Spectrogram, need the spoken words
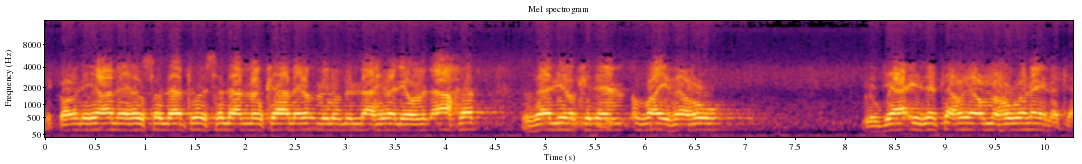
لقوله عليه الصلاة والسلام من كان يؤمن بالله واليوم الآخر فليكرم ضيفه جائزته يومه وليلته.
